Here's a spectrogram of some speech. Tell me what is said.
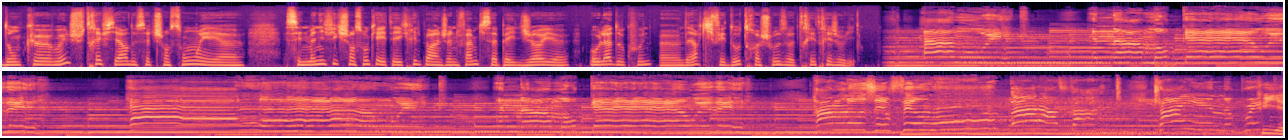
Donc, euh, oui, je suis très fière de cette chanson. Et euh, c'est une magnifique chanson qui a été écrite par une jeune femme qui s'appelle Joy Oladokun, d'ailleurs, qui fait d'autres choses très, très jolies.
